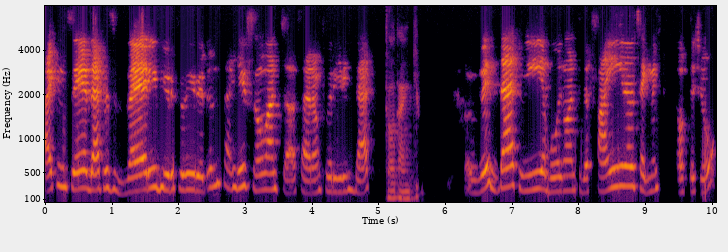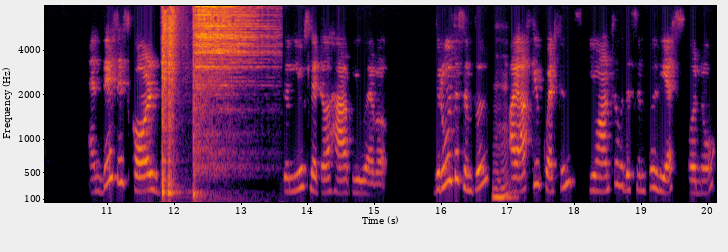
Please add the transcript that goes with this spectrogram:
I can say that was very beautifully written. Thank you so much, uh, for reading that. So thank you. With that, we are going on to the final segment of the show, and this is called the newsletter Have You Ever? The rules are simple. Mhm. I ask you questions, you answer with a simple yes or no,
